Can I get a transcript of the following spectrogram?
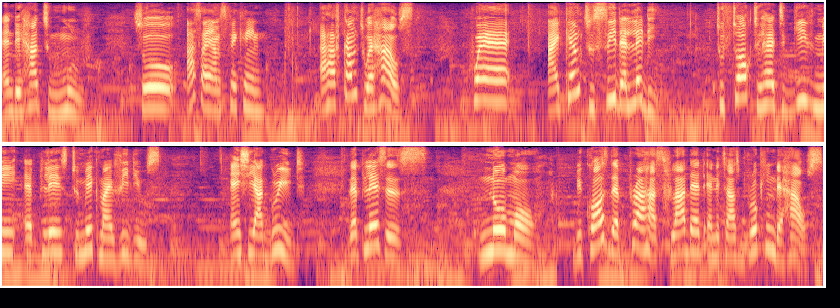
and they had to move. So as I am speaking, I have come to a house where I came to see the lady to talk to her to give me a place to make my videos. And she agreed. The place is no more because the pra has flooded and it has broken the house.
